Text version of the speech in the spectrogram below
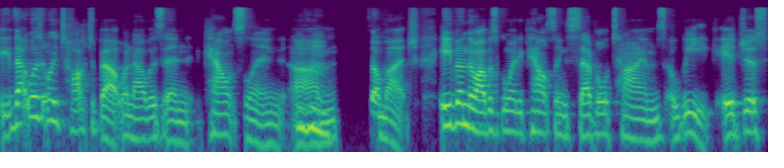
that wasn't really talked about when I was in counseling mm-hmm. um, so much. Even though I was going to counseling several times a week, it just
